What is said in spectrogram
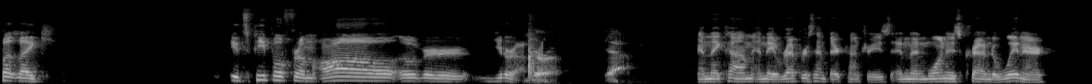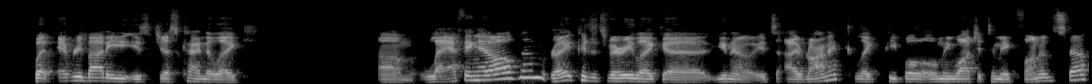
but like, it's people from all over Europe, Europe. Yeah. and they come and they represent their countries, and then one is crowned a winner. But everybody is just kind of like um, laughing at all of them, right? Because it's very like, uh, you know, it's ironic. Like people only watch it to make fun of stuff.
